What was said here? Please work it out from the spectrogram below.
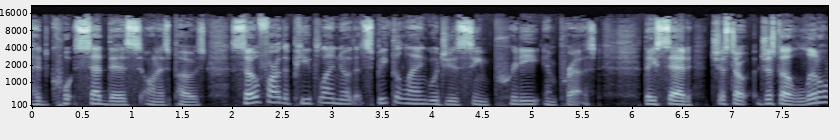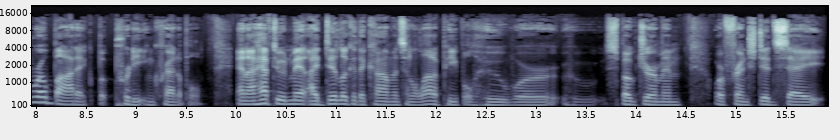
had qu- said this on his post. So far, the people I know that speak the languages seem pretty impressed. They said just a just a little robotic, but pretty incredible. And I have to admit, I did look at the comments, and a lot of people who were who spoke German or French did say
